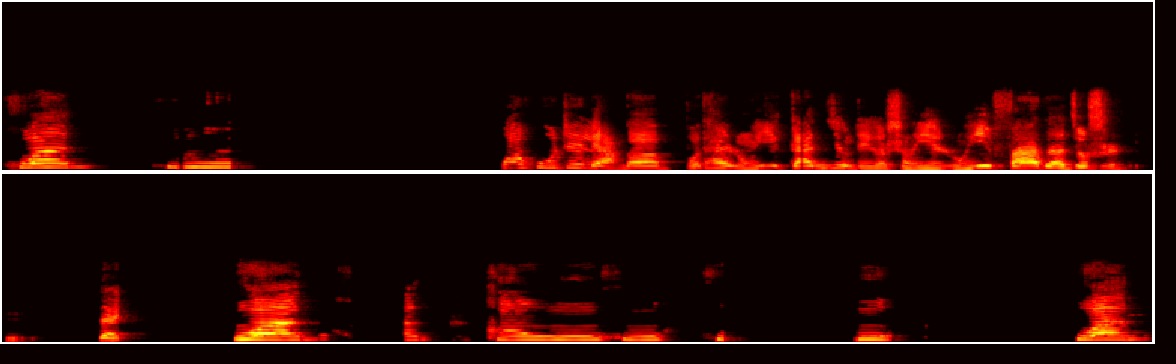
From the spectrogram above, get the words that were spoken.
欢呼，欢呼这两个不太容易干净，这个声音容易发的就是在欢欢呵呜呼呼呼欢。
